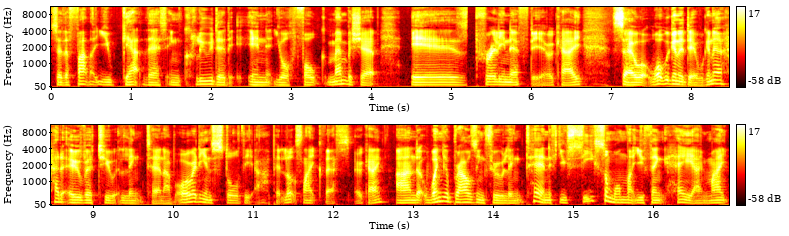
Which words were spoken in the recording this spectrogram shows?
So the fact that you get this included in your Folk membership is pretty nifty, okay? So what we're going to do, we're going to head over to LinkedIn. I've already installed the app. It looks like this, okay? And when you're browsing through LinkedIn, if you see someone that you think, hey, I might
